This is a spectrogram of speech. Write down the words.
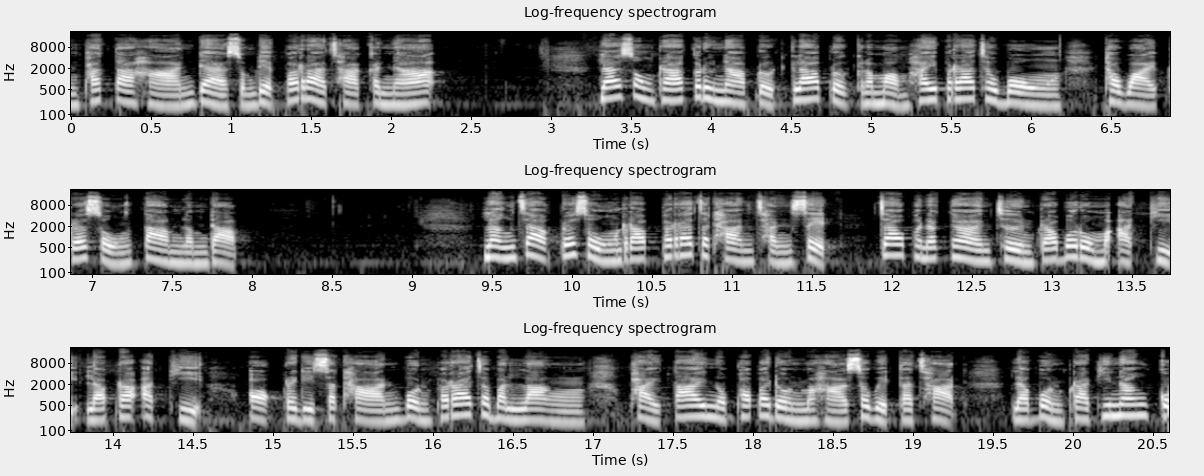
นพัตตาหารแด่สมเด็จพระราชาคณะ และทรงพระกรุณาโปรดเกล้าโปรดกระหม่อมให้พระราชวงศ์ถวายพระสงฆ์ตามลำดับ หลังจากพระสงฆ์รับพระราชทานฉันเสร็จ เจ้าพนักงานเชิญพระบรมอัฐิและพระอัฐิออกประดิษฐานบนพระราชบัลลังก์ภายใต้นพพระดลมหาเสวตฉัตรและบนพระที่นั่งก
